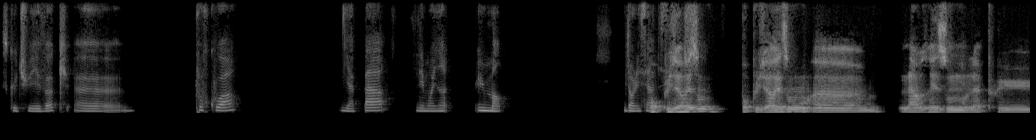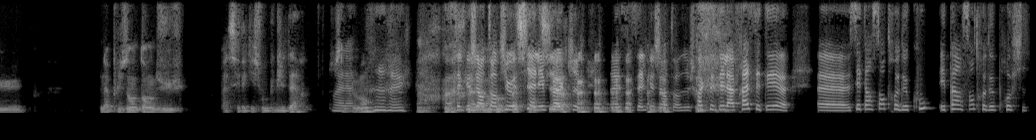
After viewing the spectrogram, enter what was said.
ce que tu évoques. pourquoi il n'y a pas les moyens humains dans les services Pour plusieurs raisons. Pour plusieurs raisons. la raison la plus, la plus entendue, bah, c'est les questions budgétaires. Voilà. c'est celle que j'ai entendue aussi à l'époque. c'est celle que j'ai entendue. Je crois que c'était la phrase, c'était euh, euh, c'est un centre de coût et pas un centre de profit.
